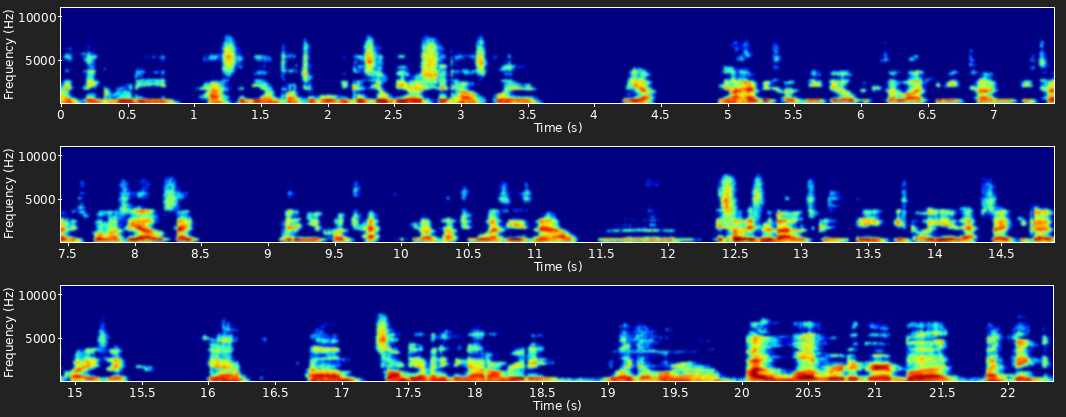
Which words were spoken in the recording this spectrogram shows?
I think Rudy has to be untouchable because he'll be our yeah. shithouse player. Yeah. Yeah. I hope he signs a new deal because I like him. He's turned he's turned his form. So yeah, I would say with a new contract, he's untouchable. As he is now, mm, it's it's in the balance because he, has got a year left, so he could go quite easily. Yeah. Um, Sam, do you have anything to add on Rudy? You like him or? Uh... I love Rudiger, but I think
